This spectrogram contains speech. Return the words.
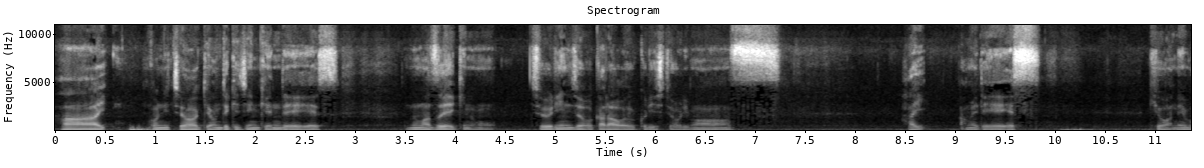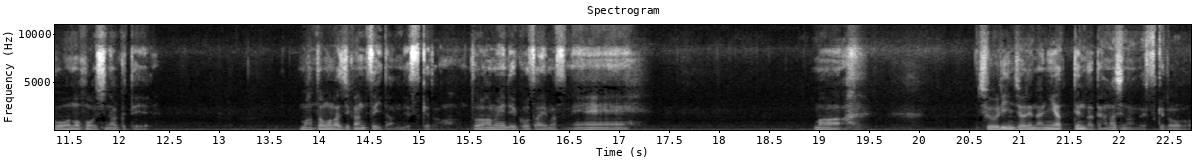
はーい。こんにちは。基本的人権です。沼津駅の駐輪場からお送りしております。はい。雨です。今日は寝坊の方しなくてまともな時間ついたんですけどドラメでございますねまあ駐輪場で何やってんだって話なんですけど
